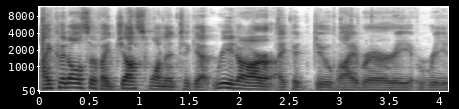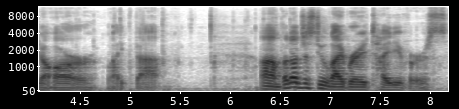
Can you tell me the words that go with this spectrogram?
I could also, if I just wanted to get readr, I could do library readr like that. Um, but I'll just do library tidyverse.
